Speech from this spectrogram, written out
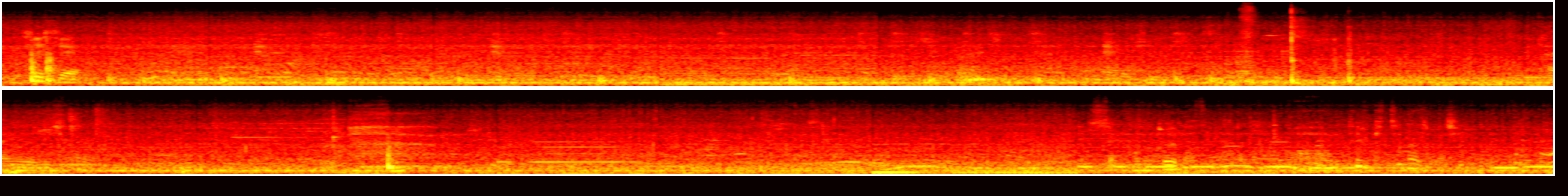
진짜 와 어떻게 이렇게 진하지 맛이 고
